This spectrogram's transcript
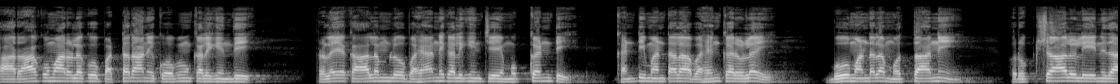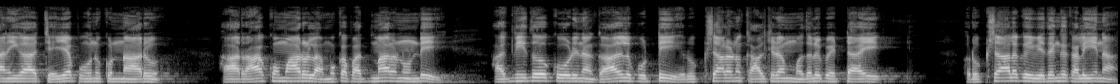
ఆ రాకుమారులకు పట్టరాని కోపం కలిగింది. ప్రళయకాలంలో భయాన్ని కలిగించే ముక్కంటి కంటి మంటల భయంకరులై భూమండలం మొత్తాన్ని వృక్షాలు లేనిదానిగా చేయపూనుకున్నారు. ఆ రాకుమారుల ముఖ పద్మాల నుండి అగ్నితో కూడిన గాలులు పుట్టి వృక్షాలను కాల్చడం మొదలుపెట్టాయి. వృక్షాలకు ఈ విధంగా కలిగిన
